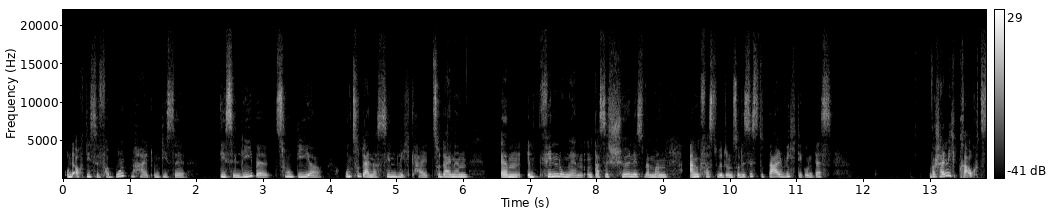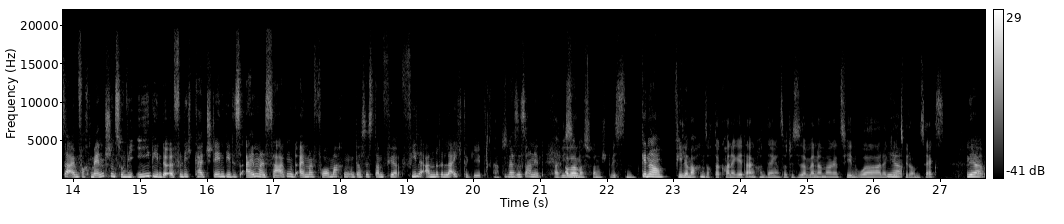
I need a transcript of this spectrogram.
Und auch diese Verbundenheit und diese, diese Liebe zu dir und zu deiner Sinnlichkeit, zu deinen ähm, Empfindungen und dass es schön ist, wenn man angefasst wird und so. Das ist total wichtig und das wahrscheinlich braucht es da einfach Menschen, so wie ich, die in der Öffentlichkeit stehen, die das einmal sagen und einmal vormachen und dass es dann für viele andere leichter geht. Ich weiß es auch nicht. Aber wie soll man es schon wissen? genau, Viele machen sich da keine Gedanken und denken so, das ist ein Männermagazin, wow, da geht es Ja. wieder um Sex. ja.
